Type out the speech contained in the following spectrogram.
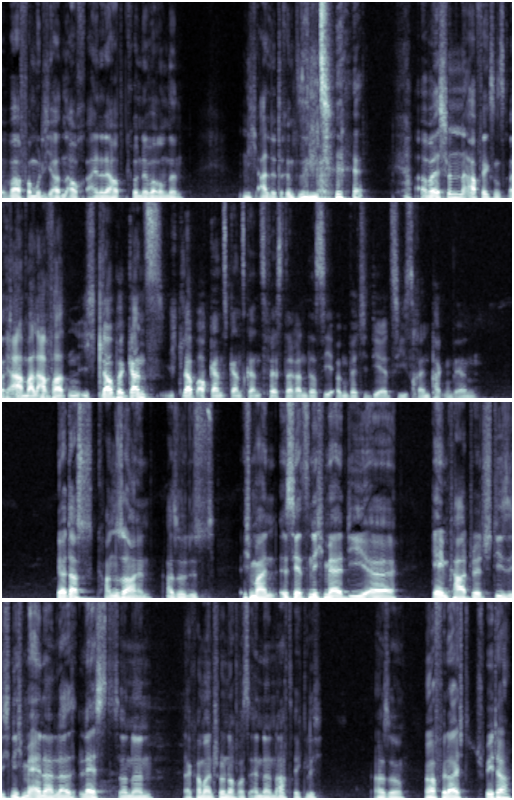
war vermutlich auch einer der Hauptgründe, warum dann nicht alle drin sind. Aber ist schon abwechslungsreich. Ja, mal abwarten. Ich glaube ganz, ich glaube auch ganz, ganz, ganz fest daran, dass sie irgendwelche DLCs reinpacken werden. Ja, das kann sein. Also das, ich meine, ist jetzt nicht mehr die äh, Game Cartridge, die sich nicht mehr ändern lässt, sondern da kann man schon noch was ändern nachträglich. Also, ja, vielleicht später.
